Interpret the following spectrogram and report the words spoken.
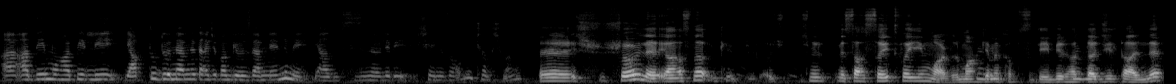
adli muhabirliği yaptığı dönemde de acaba gözlemlerini mi yazmış? Sizin öyle bir şeyiniz oldu mu çalışmanız? Ee, şöyle yani aslında şimdi mesela Sait Faik'in vardır Mahkeme Kapısı diye bir hatta cilt halinde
